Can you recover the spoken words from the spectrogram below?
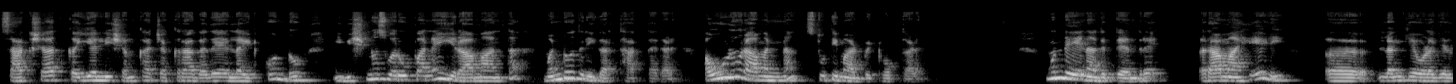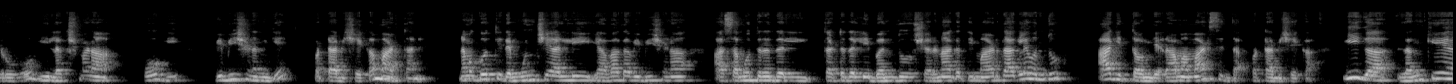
ಸಾಕ್ಷಾತ್ ಕೈಯಲ್ಲಿ ಶಂಖ, ಚಕ್ರ, ಗದೆ ಎಲ್ಲ ಇಟ್ಕೊಂಡು ಈ ವಿಷ್ಣು ಸ್ವರೂಪನೇ ಈ ರಾಮ ಅಂತ ಮಂಡೋದರಿಗೆ ಅರ್ಥ ಆಗ್ತಾ ಇದ್ದಾಳೆ. ಅವಳು ರಾಮನ್ನ ಸ್ತುತಿ ಮಾಡ್ಬಿಟ್ಟು ಹೋಗ್ತಾಳೆ. ಮುಂದೆ ಏನಾಗುತ್ತೆ ಅಂದ್ರೆ ರಾಮ ಹೇಳಿ ಅಹ್ ಲಂಕೆ ಒಳಗೆಲ್ರೂ ಹೋಗಿ, ಲಕ್ಷ್ಮಣ ಹೋಗಿ ವಿಭೀಷಣನಿಗೆ ಪಟ್ಟಾಭಿಷೇಕ ಮಾಡ್ತಾನೆ. ನಮಗ್ ಗೊತ್ತಿದೆ, ಮುಂಚೆ ಅಲ್ಲಿ ಯಾವಾಗ ವಿಭೀಷಣ ಆ ಸಮುದ್ರದಲ್ಲಿ, ತಟದಲ್ಲಿ ಬಂದು ಶರಣಾಗತಿ ಮಾಡಿದಾಗ್ಲೇ ಒಂದು ಆಗಿತ್ತು ಅವನ್ಗೆ, ರಾಮ ಮಾಡಿಸಿದ್ದ ಪಟ್ಟಾಭಿಷೇಕ. ಈಗ ಲಂಕೆಯ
